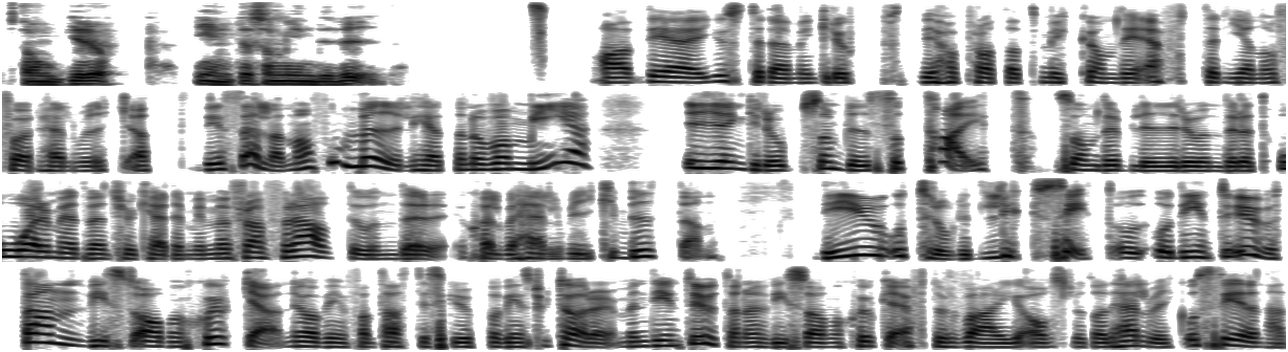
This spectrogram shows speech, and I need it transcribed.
som grupp, inte som individ. Ja, det är just det där med grupp. Vi har pratat mycket om det efter genomförd Hellweek, att det är sällan man får möjligheten att vara med i en grupp som blir så tajt som det blir under ett år med Adventure Academy, men framförallt under själva Hellweek-biten. Det är ju otroligt lyxigt och, och, det är inte utan viss avundsjuka. Nu har vi en fantastisk grupp av instruktörer, men det är inte utan en viss avundsjuka efter varje avslutad Hellweek och se den här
